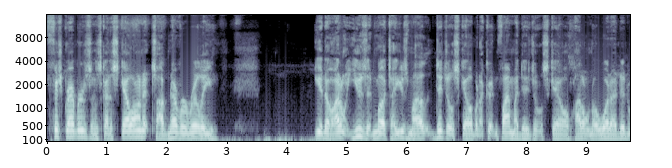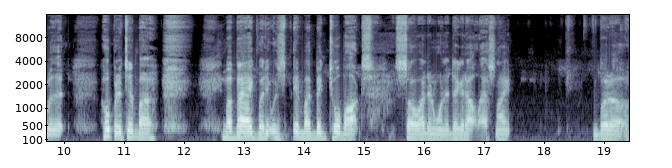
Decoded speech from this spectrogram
fish grabbers and it's got a scale on it. So I've never really, you know, I don't use it much. I use my digital scale, but I couldn't find my digital scale. I don't know what I did with it. Hoping it's in my my bag, but it was in my big toolbox, so I didn't want to dig it out last night. But uh,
